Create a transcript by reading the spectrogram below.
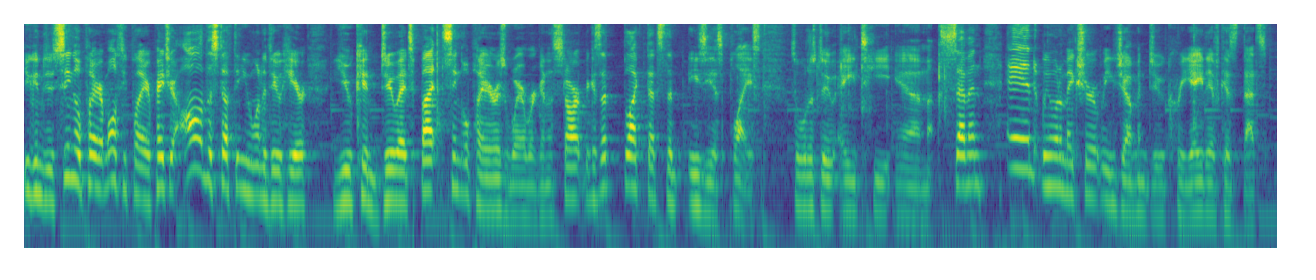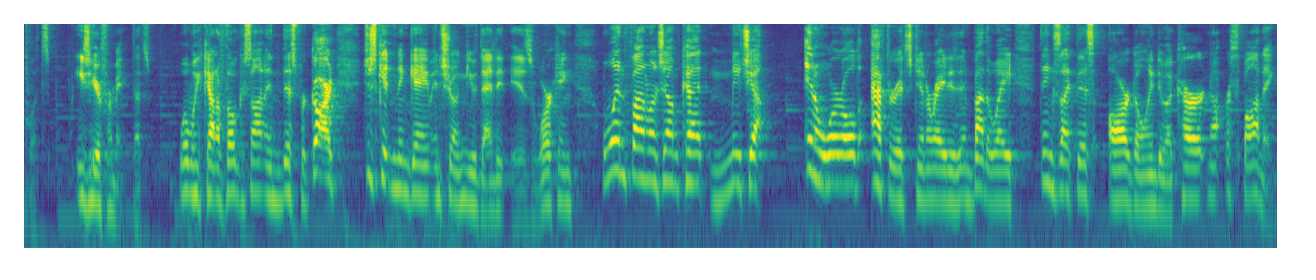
You can do single player, multiplayer, Patreon, all the stuff that you want to do here, you can do it. But single player is where we're going to start because I like that's the easiest place. So we'll just do ATM 7 and we want to make sure we jump into creative because that's what's easier for me. That's what we kind of focus on in this regard, just getting in game and showing you that it is working. One final jump cut, meet you in a world after it's generated. And by the way, things like this are going to occur, not responding.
